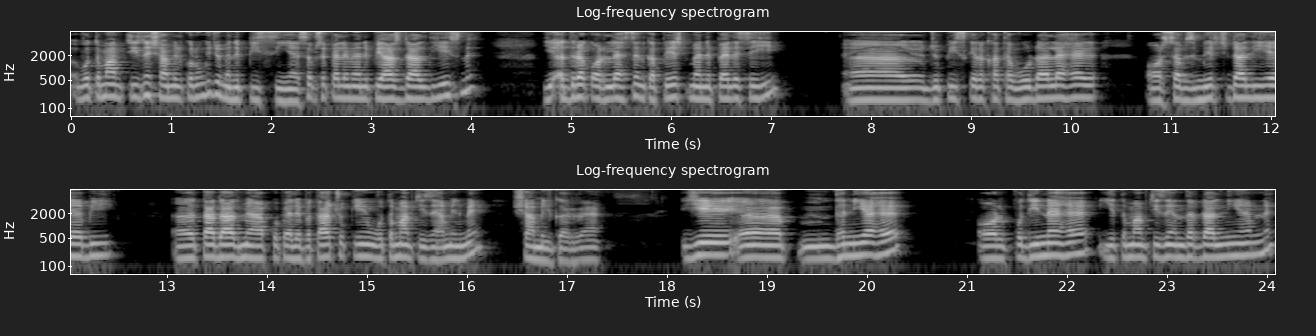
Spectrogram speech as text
वो तमाम चीज़ें शामिल करूँगी जो मैंने पीसी हैं। सबसे पहले मैंने प्याज डाल दिए इसमें। ये अदरक और लहसुन का पेस्ट मैंने पहले से ही जो पीस के रखा था वो डाला है और सब्ज़ मिर्च डाली है अभी। तादाद में आपको पहले बता चुकी हूँ, वो तमाम चीज़ें हम इनमें शामिल कर रहे हैं। ये धनिया है और पुदीना है, ये तमाम चीज़ें अंदर डालनी है हमने।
